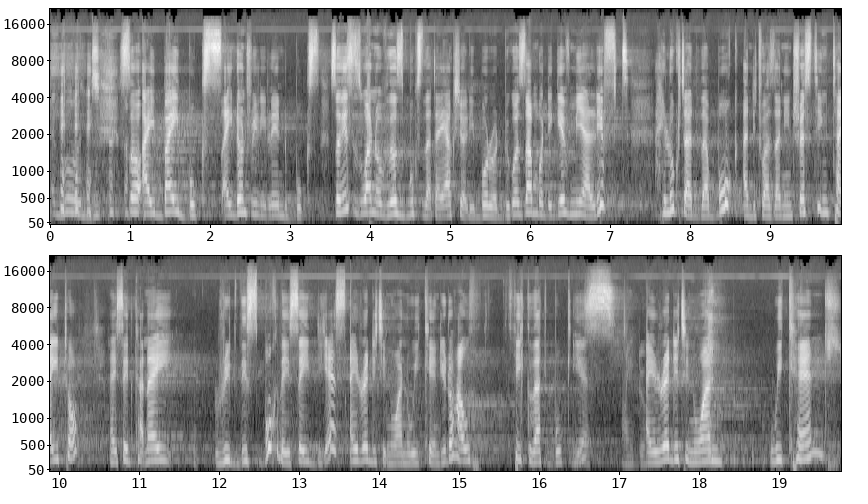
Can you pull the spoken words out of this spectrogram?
Good. so I buy books. I don't really lend books. So this is one of those books that I actually borrowed because somebody gave me a lift. I looked at the book and it was an interesting title. I said, Can I read this book? They said, Yes. I read it in one weekend. You know how thick that book is? Yes, I do. I read it in one weekend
